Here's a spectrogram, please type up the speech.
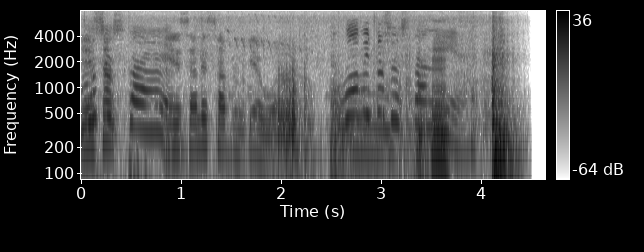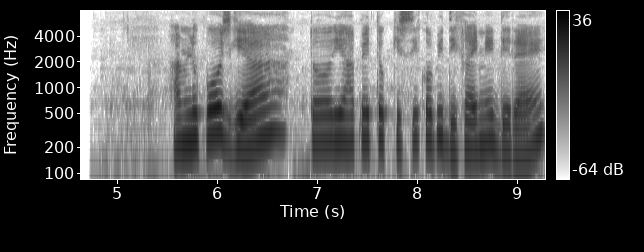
ये सस्ता है। ये साढ़े सात रुपया हुआ वो भी तो सस्ता नहीं है। हम लोग पहुँच गया तो यहाँ पे तो किसी को भी दिखाई नहीं दे रहा है।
